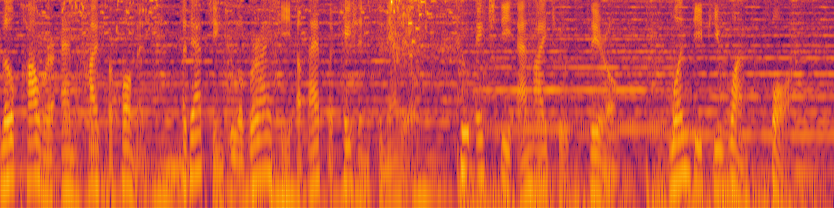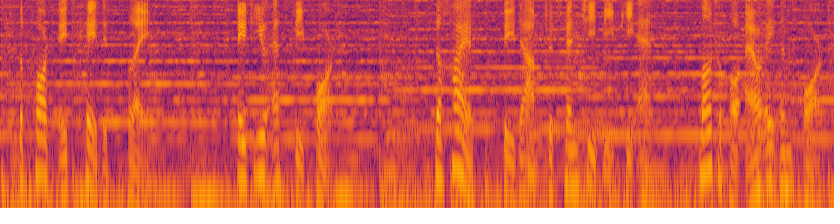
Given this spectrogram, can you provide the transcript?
low power and high performance, adapting to a variety of application scenarios. 2 HDMI 2.0, 1 DP1 4, support 8K display, 8 USB ports, the highest speed up to 10 Gbps, multiple LAN ports,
